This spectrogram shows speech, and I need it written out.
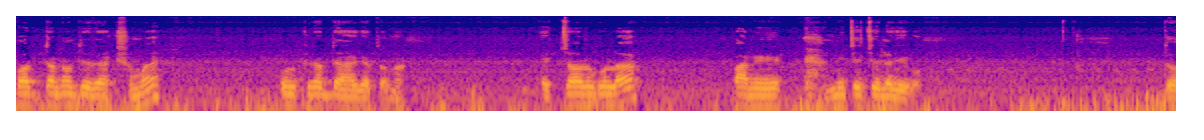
পদ্মা নদীর এক সময় কুলকিরার দেখা যেত না। এই চরগুলা পানি নিচে চলে যাব। তো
